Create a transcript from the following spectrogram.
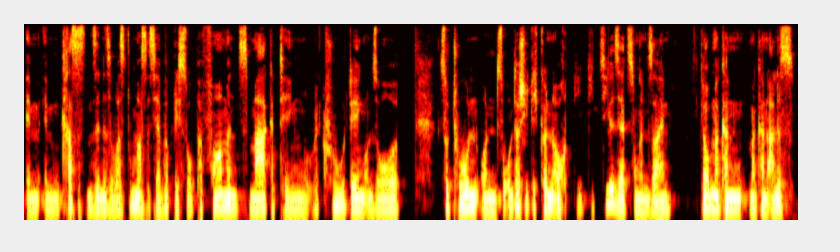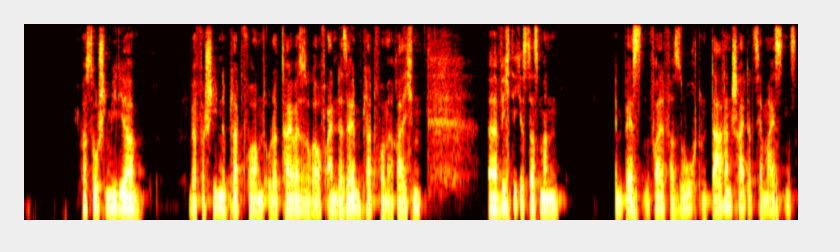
im, im krassesten Sinne, so was du machst, ist ja wirklich so Performance, Marketing, Recruiting und so zu tun. Und so unterschiedlich können auch die, die Zielsetzungen sein. Ich glaube, man kann, man kann alles über Social Media, über verschiedene Plattformen oder teilweise sogar auf einen derselben Plattformen erreichen. Äh, wichtig ist, dass man im besten Fall versucht, und daran scheitert es ja meistens,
